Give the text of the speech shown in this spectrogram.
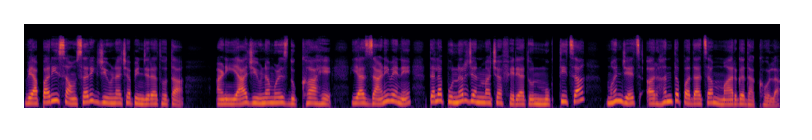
व्यापारी सांसारिक जीवनाच्या पिंजऱ्यात होता. आणि या जीवनामुळेच दुःख आहे या जाणीवेने त्याला पुनर्जन्माच्या फेऱ्यातून मुक्तीचा म्हणजेच अर्हंत पदाचा मार्ग दाखवला.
